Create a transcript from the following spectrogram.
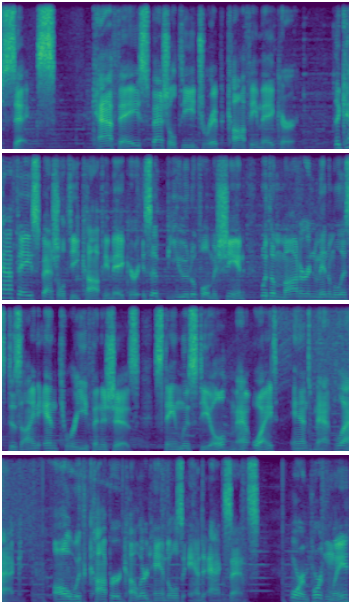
6. Cafe Specialty Drip Coffee Maker The Cafe Specialty Coffee Maker is a beautiful machine with a modern minimalist design and three finishes stainless steel, matte white, and matte black, all with copper colored handles and accents. More importantly,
